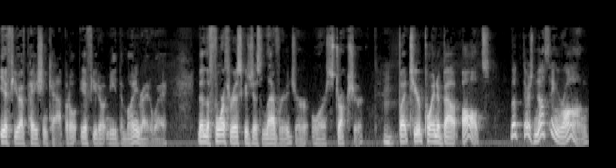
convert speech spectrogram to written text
if you have patient capital, if you don't need the money right away. Then the fourth risk is just leverage or, or structure. Hmm. But to your point about alts, look, there's nothing wrong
